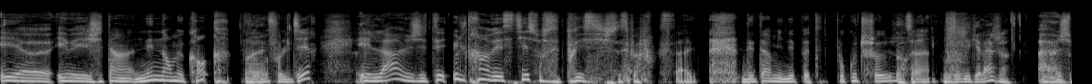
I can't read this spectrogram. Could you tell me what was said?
et, euh, et j'étais un énorme cancre, faut, Ouais. faut le dire. Et là, j'étais ultra investie sur cette poésie. Je sais pas pourquoi ça a déterminé peut-être beaucoup de choses. Vous aviez quel âge? Euh, je,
